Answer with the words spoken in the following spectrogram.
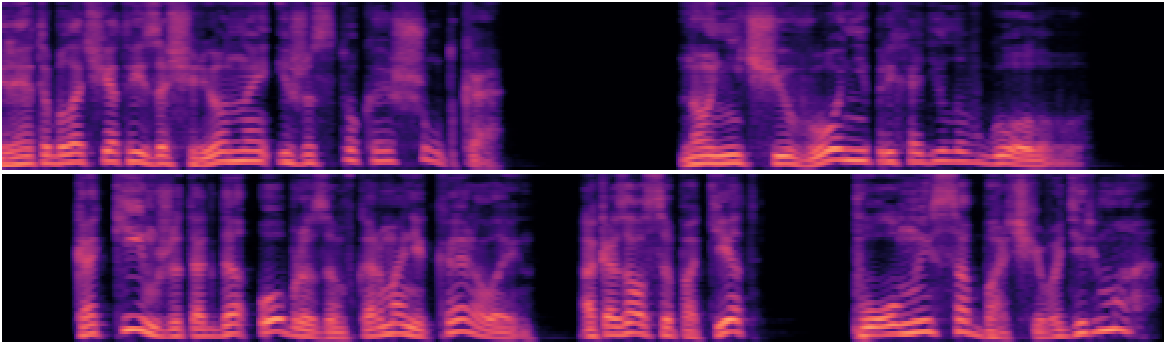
или это была чья-то изощренная и жестокая шутка? Но ничего не приходило в голову. Каким же тогда образом в кармане Кэролайн оказался пакет, полный собачьего дерьма?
